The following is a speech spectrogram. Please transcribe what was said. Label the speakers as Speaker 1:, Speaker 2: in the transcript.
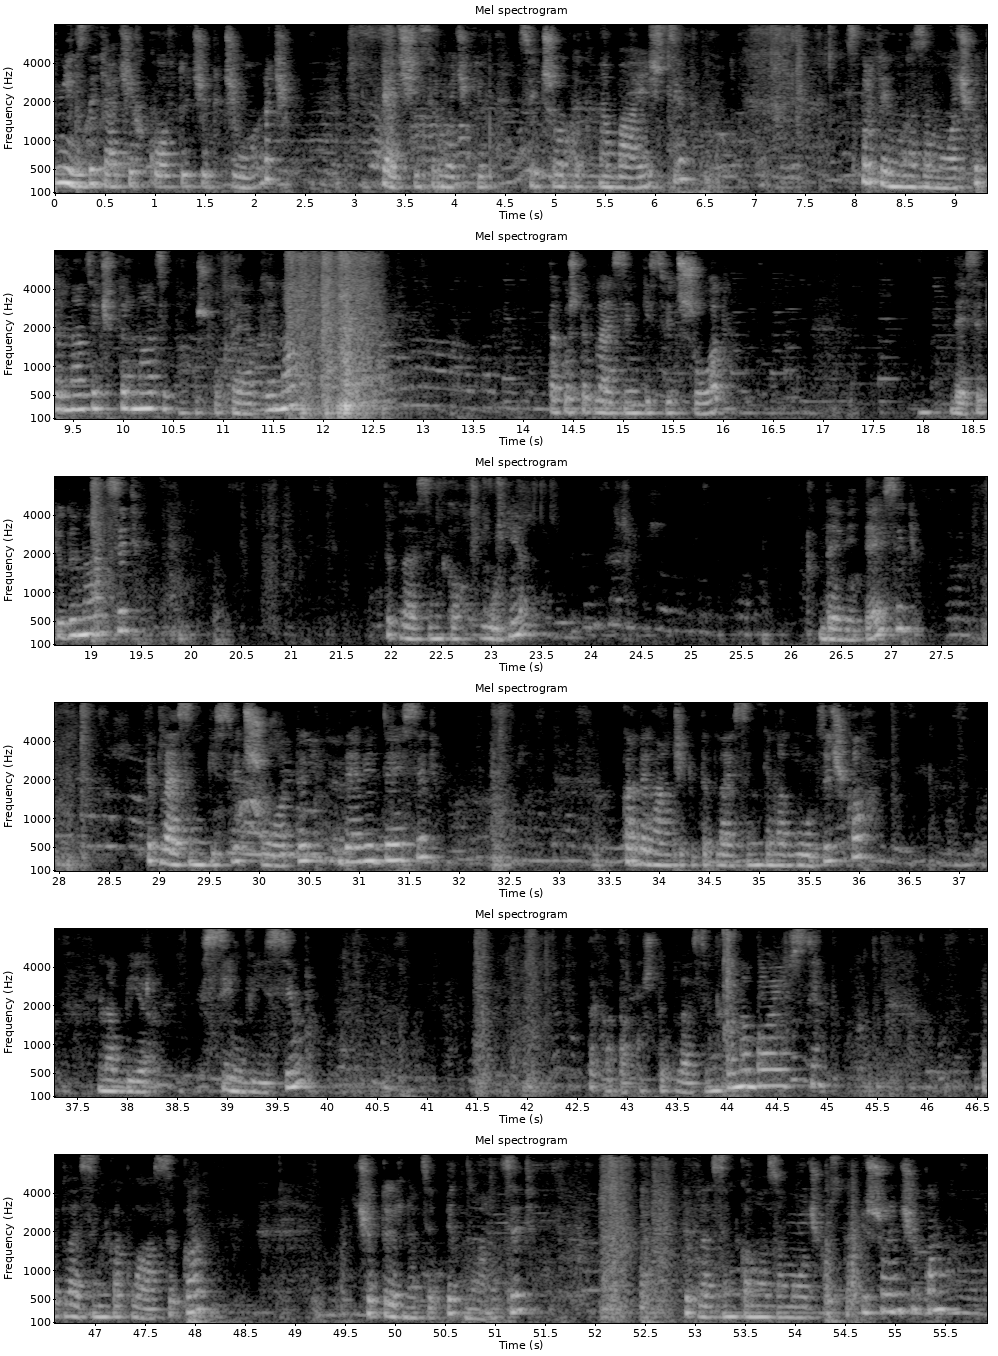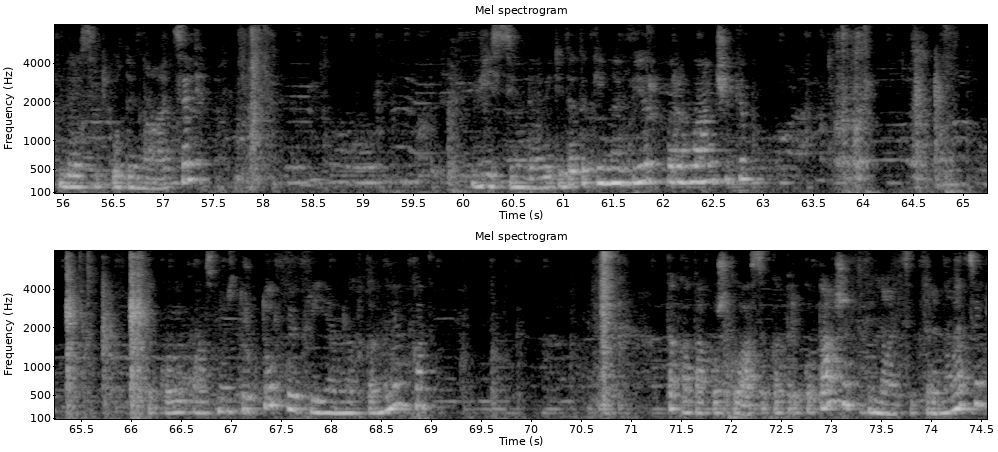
Speaker 1: Мікс дитячих кофточок Джордж. 5-6 рочків світшотик на баєчці. Спортивну на замочку 13-14, також утеплена. Також теплесенький світшот 10-11. Теплесенька худі 9-10. Теплесенький світшотик 9-10. Кардиганчики теплесенькі на гудзичках. Набір 7-8. Така також теплесенька на баєчці. Теплесенька класика. 14-15. Теплесенька на замочку з капюшончиком. 10-11. 8-9 іде такий набір регланчиків. Такою класною структуркою, приємна тканинка. Така також класика трикотажик 12-13.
